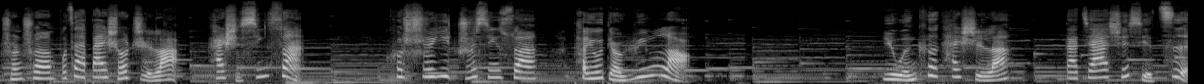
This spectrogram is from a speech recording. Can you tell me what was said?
纯纯不再掰手指了，开始心算。可是，一直心算，他有点晕了。”语文课开始了，大家学写字，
